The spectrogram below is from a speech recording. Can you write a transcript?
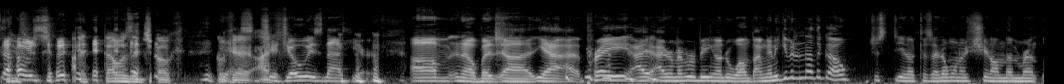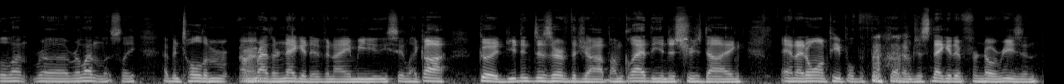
that, was I, that was a joke. Okay, yes, I, Joe is not here. um, no, but uh, yeah, Prey. I, I remember being underwhelmed. I'm gonna give it another go, just you know, because I don't want to shit on them relent, uh, relentlessly. I've been told I'm, I'm right. rather negative, and I immediately say like, ah, good, you didn't deserve the job. I'm glad the industry's dying, and I don't want people to think that I'm just negative for no reason.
